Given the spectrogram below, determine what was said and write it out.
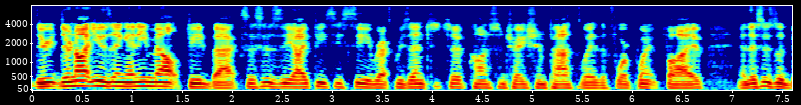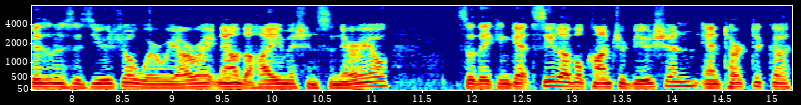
they're, they're not using any melt feedbacks. This is the IPCC representative concentration pathway, the 4.5. And this is the business as usual where we are right now, the high emission scenario. So they can get sea level contribution, Antarctica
